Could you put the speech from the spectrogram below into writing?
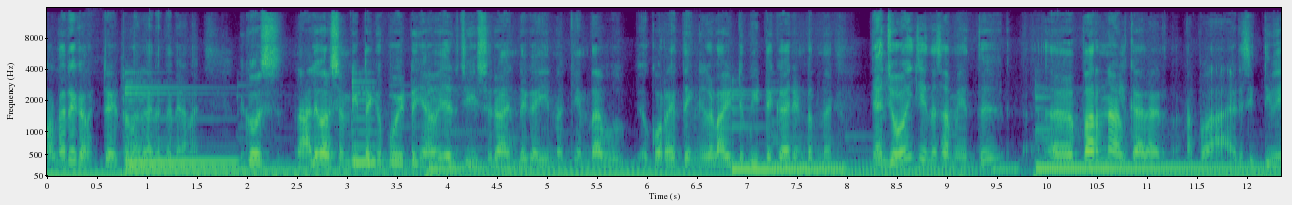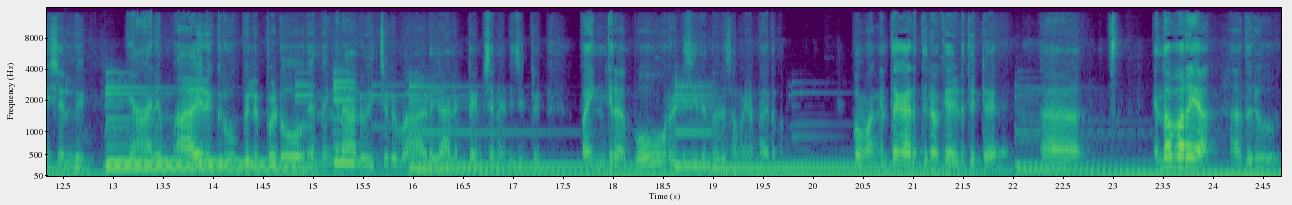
വളരെ കറക്റ്റ് ആയിട്ടുള്ള കാര്യം തന്നെയാണ്. ബിക്കോസ് നാല് വർഷം ബിടെക്ക് പോയിട്ട് ഞാൻ വിചാരിച്ചു ഈശ്വര എന്റെ കയ്യിൽ നിന്നൊക്കെ എന്താ കുറേ തെങ്ങുകളായിട്ട് ബിടെക്കാരുണ്ടെന്ന് ഞാൻ ജോയിൻ ചെയ്യുന്ന സമയത്ത് പറഞ്ഞ ആൾക്കാരായിരുന്നു. അപ്പോൾ ആ ഒരു സിറ്റുവേഷനിൽ ഞാനും ആ ഒരു ഗ്രൂപ്പിൽ പെടുമോ എന്നിങ്ങനെ ആലോചിച്ച് ഒരുപാട് കാലം ടെൻഷൻ അടിച്ചിട്ട് ഭയങ്കര ബോറടിച്ചിരുന്ന ഒരു സമയം ഉണ്ടായിരുന്നു. അപ്പം അങ്ങനത്തെ കാര്യത്തിനൊക്കെ എടുത്തിട്ട് എന്താ പറയാ അതൊരു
